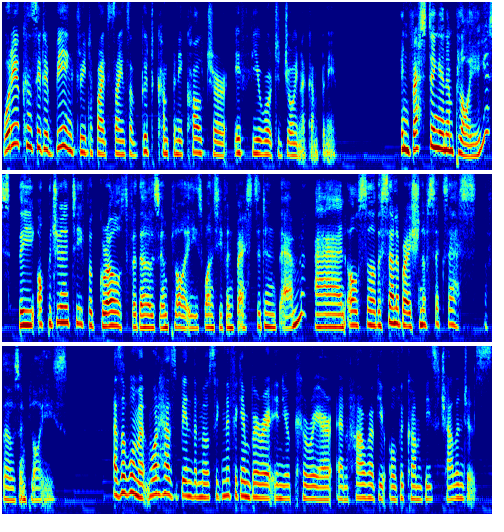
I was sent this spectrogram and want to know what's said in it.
What do you consider being three to five signs of good company culture if you were to join a company? Investing in employees, the opportunity for growth for those employees once you've invested in them, and also the celebration of success of those employees. As a woman, what has been the most significant barrier in your career and how have you overcome these challenges?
